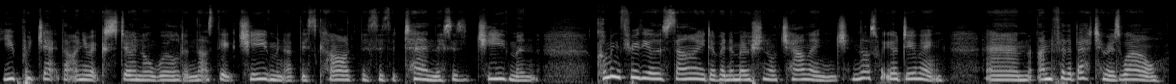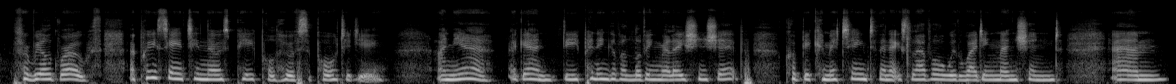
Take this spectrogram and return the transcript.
you project that on your external world, and that's the achievement of this card. This is a 10, this is achievement. Coming through the other side of an emotional challenge, and that's what you're doing, um, and for the better as well, for real growth, appreciating those people who have supported you. And yeah, again, deepening of a loving relationship could be committing to the next level with wedding mentioned. Um,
